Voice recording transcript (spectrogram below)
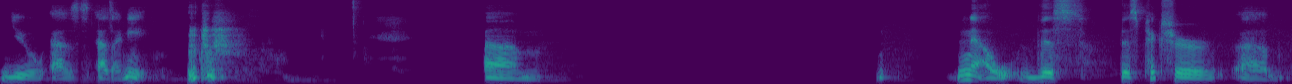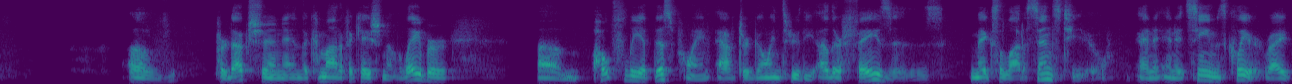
you as as I need. um, now this this picture uh, of production and the commodification of labor, um, hopefully at this point, after going through the other phases, makes a lot of sense to you. And, and it seems clear, right?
